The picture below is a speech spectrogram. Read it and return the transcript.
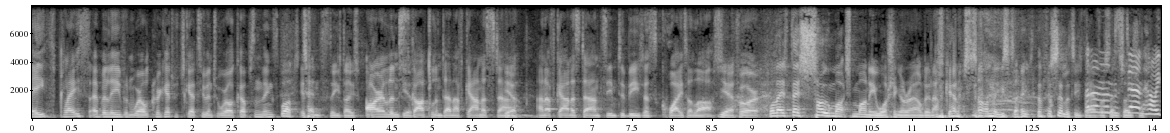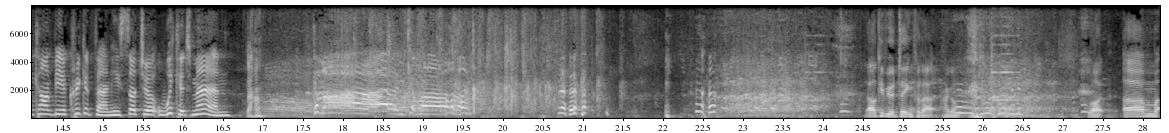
eighth place, I believe, in world cricket, which gets you into World Cups and things. Well, it's tenth these days. Ireland, yeah. Scotland, and Afghanistan. Yeah. And Afghanistan seem to beat us quite a lot. Yeah. For well, there's there's so much money washing around in Afghanistan these days. The facilities there I don't understand how he can't be a cricket fan. He's such a wicked man. come on, come on. I'll give you a ding for that. Hang on. right. Um,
